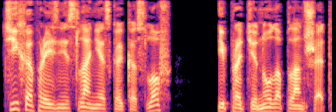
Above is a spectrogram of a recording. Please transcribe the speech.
тихо произнесла несколько слов и протянула планшет.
